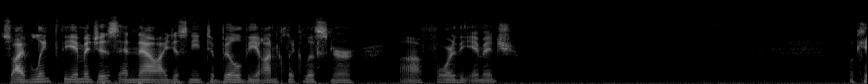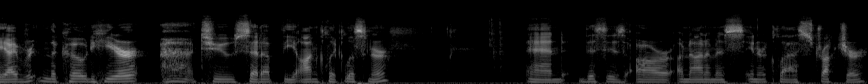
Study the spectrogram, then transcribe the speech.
So I've linked the images and now I just need to build the on-click listener uh, for the image. Okay, I've written the code here to set up the on-click listener. And this is our anonymous inner class structure.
